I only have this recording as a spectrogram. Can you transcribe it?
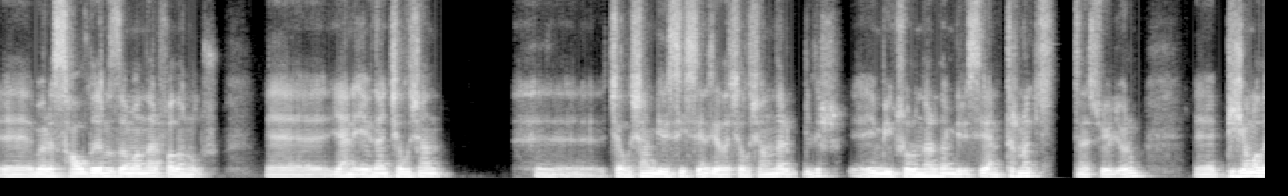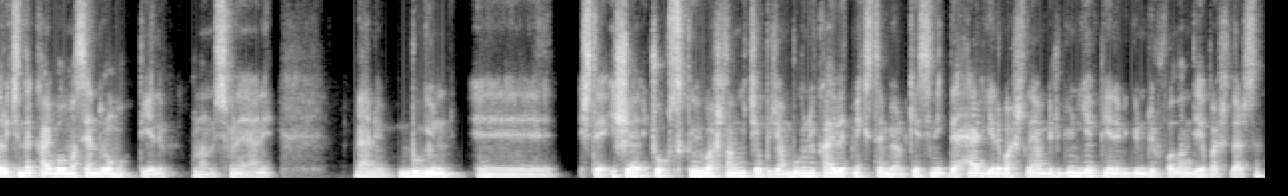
E, böyle saldığınız zamanlar falan olur. E, yani evden çalışan e, çalışan birisiyseniz ya da çalışanlar bilir. E, en büyük sorunlardan birisi yani tırnak içinde söylüyorum. E, pijamalar içinde kaybolma sendromu diyelim bunun ismine yani. Yani bugün e, işte işe çok sıkı bir başlangıç yapacağım. Bugünü kaybetmek istemiyorum. Kesinlikle her yeni başlayan bir gün yepyeni bir gündür falan diye başlarsın.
